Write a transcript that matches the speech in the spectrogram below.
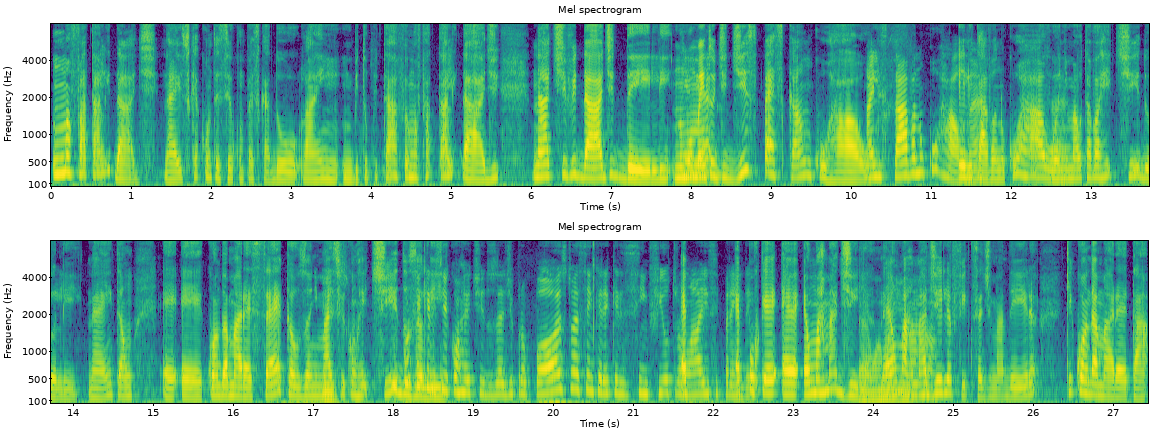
uma fatalidade, né? Isso que aconteceu com o pescador lá em, em Bitupitá foi uma fatalidade na atividade dele, no ele momento é- de despescar um curral. Ah, ele estava no curral, Ele né? estava no curral, o Certo. animal estava retido ali, né? Então, é, é, quando a maré seca, os animais Isso. ficam Por retidos que, que ali. eles ficam retidos? É de propósito ou é sem querer que eles se infiltram lá e se É prendem? porque é, é uma armadilha, É uma né? Uma armadilha. armadilha fixa de madeira, que quando a maré tá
